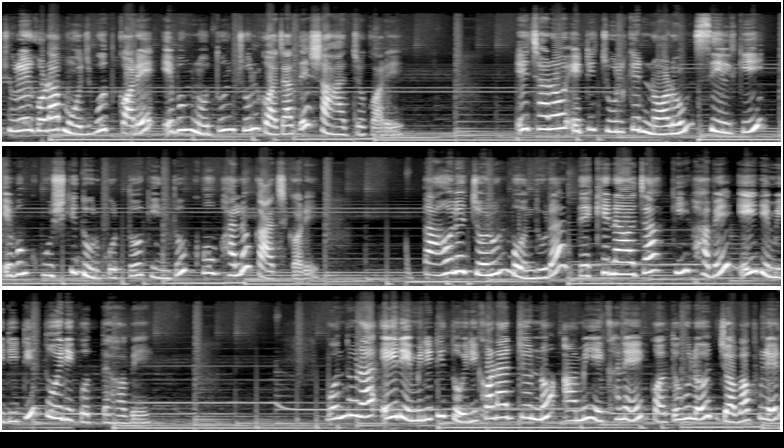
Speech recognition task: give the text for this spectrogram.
চুলের গোড়া মজবুত করে এবং নতুন চুল গজাতে সাহায্য করে। এছাড়াও এটি চুলকে নরম, সিল্কি এবং খুশকি দূর করতেও কিন্তু খুব ভালো কাজ করে। তাহলে চলুন বন্ধুরা, দেখে নেওয়া যাক কীভাবে এই রেমেডিটি তৈরি করতে হবে। বন্ধুরা, এই রেমেডিটি তৈরি করার জন্য আমি এখানে কতগুলো জবা ফুলের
